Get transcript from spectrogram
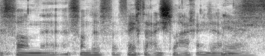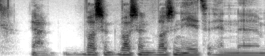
van, eh, van de vegetarische slager en zo Ja. ja, was een, was een, was een hit. En ehm,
